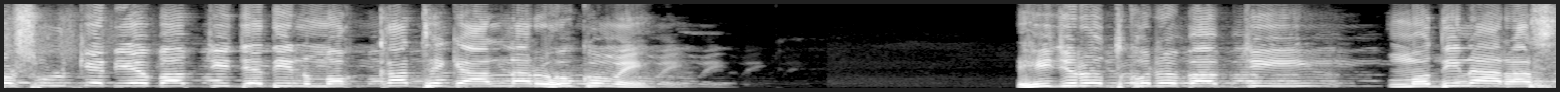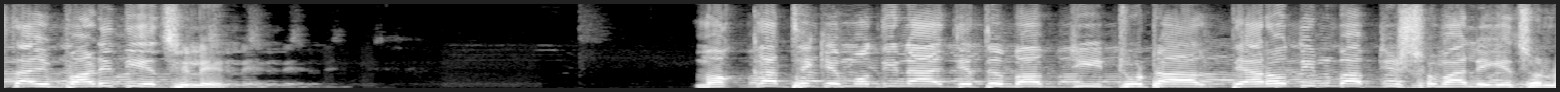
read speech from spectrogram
রসুলকে নিয়ে বাবজি যেদিন মক্কা থেকে আল্লাহর হুকুমে হিজরত করে বাবজি মদিনা রাস্তায় পাড়ি দিয়েছিলেন। মক্কা থেকে মদিনায় যেতে বাবজি টোটাল তেরো দিন বাপজির সময় লেগেছিল।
